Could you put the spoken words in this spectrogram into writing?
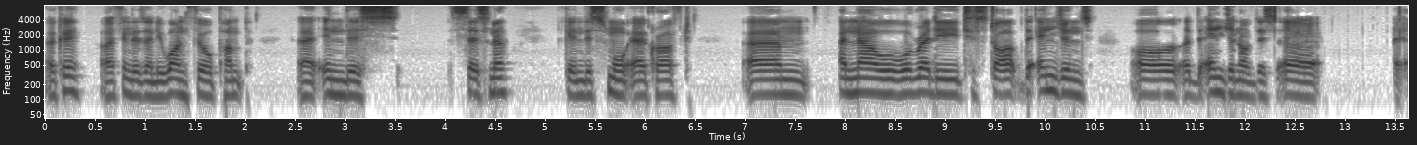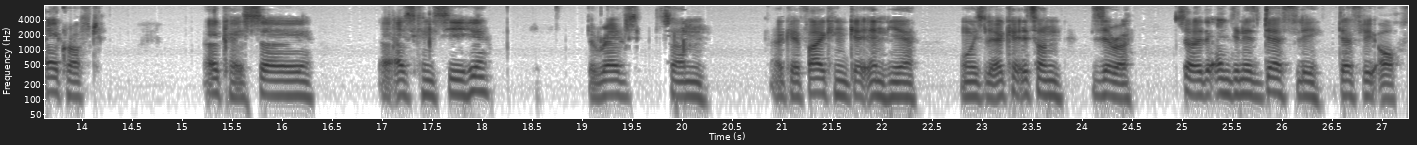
Okay, I think there's only one fuel pump uh, in this Cessna, okay, in this small aircraft. Um, and now we're ready to start the engines or uh, the engine of this uh, aircraft. Okay, so uh, as you can see here, the revs it's on. Okay, if I can get in here easily. Okay, it's on zero, so the engine is definitely definitely off.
